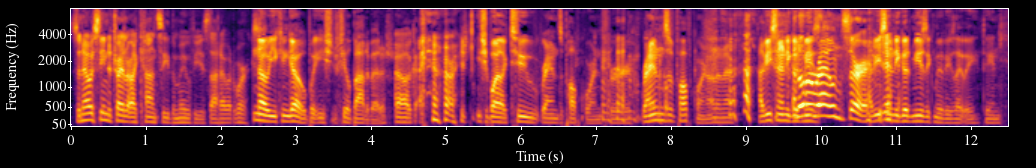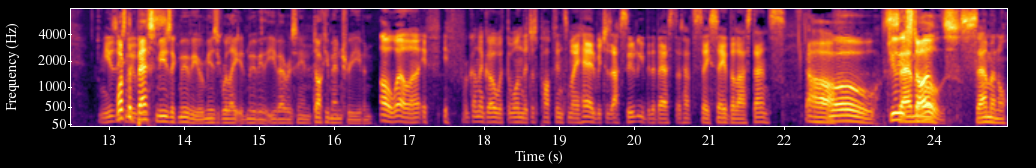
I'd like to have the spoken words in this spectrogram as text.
So now I've seen the trailer. I can't see the movie. Is that how it works? No, you can go, but you should feel bad about it. Oh, okay. All right. You should buy like two rounds of popcorn for rounds of popcorn. I don't know. Have you seen any good? Another music? round, sir. Have you seen any good music movies lately, Dean? Music What's the best music movie or music related movie that you've ever seen? Documentary, even. Oh well, uh, if if we're gonna go with the one that just popped into my head, which is absolutely the best, I'd have to say Save the Last Dance. Oh, Whoa, Julia seminal. Stiles, Seminal.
